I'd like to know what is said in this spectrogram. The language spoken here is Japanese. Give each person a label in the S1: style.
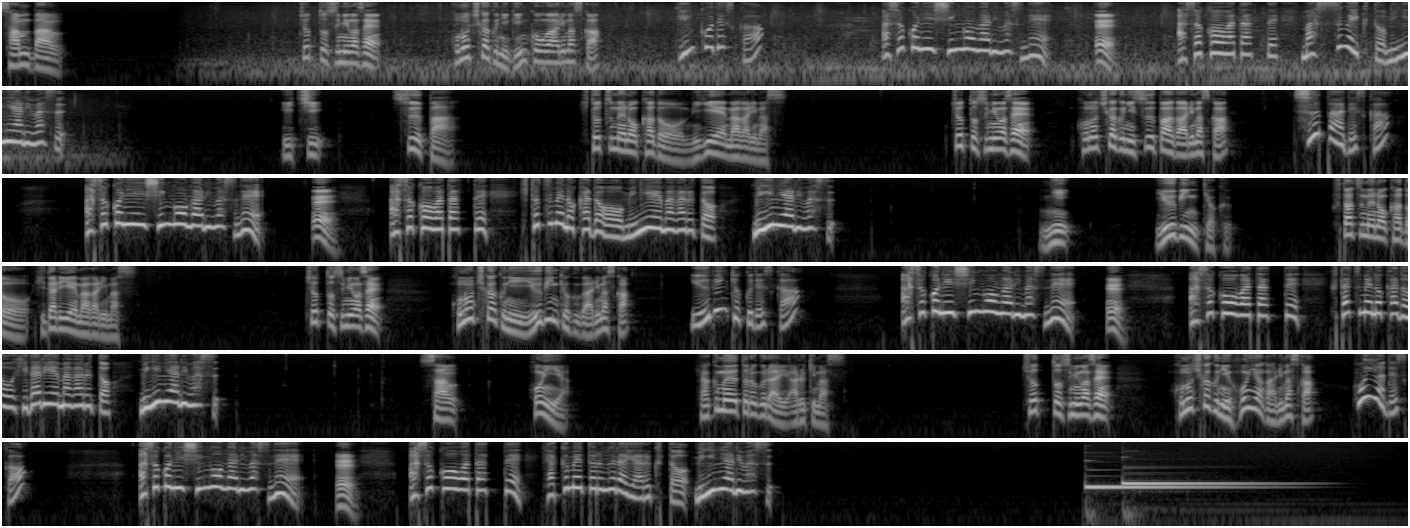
S1: 3番ちょっとすみません。この近くに銀行がありますか？
S2: 銀行ですか？あそこに信号がありますね。
S1: ええ。
S2: あそこを渡ってまっすぐ行くと右にあります。
S1: 1スーパー。一つ目の角を右へ曲がります。ちょっとすみません。この近くにスーパーがありますか？
S2: スーパーですか？あそこに信号がありますね。
S1: ええ。
S2: あそこを渡って一つ目の角を右へ曲がると右にあります。
S1: 2郵便局。二つ目の角を左へ曲がります。ちょっとすみません。この近くに郵便局がありますか？
S2: 郵便局ですか？あそこに信号がありますね。
S1: ええ。
S2: あそこを渡って二つ目の角を左へ曲がると右にあります
S1: 3本屋。100メートルぐらい歩きます。ちょっとすみません。この近くに本屋がありますか？
S2: 本屋ですか？あそこに信号がありますね。
S1: ええ。
S2: あそこを渡って100メートルぐらい歩くと右にあります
